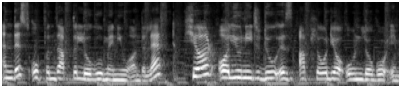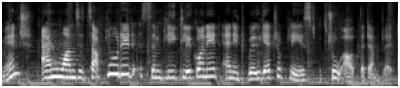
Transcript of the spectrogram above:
and this opens up the logo menu on the left. Here, all you need to do is upload your own logo image and once it's uploaded, simply click on it and it will get replaced throughout the template.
